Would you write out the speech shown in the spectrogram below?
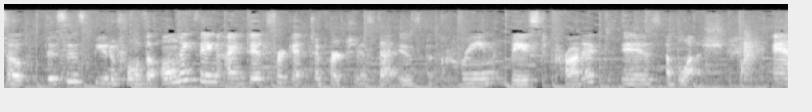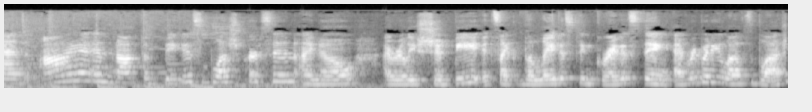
So this is beautiful. The only thing I did forget to purchase that is a cream-based product is a blush. And I am not the biggest blush person. I know I really should be. It's like the latest and greatest thing. Everybody loves blush.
